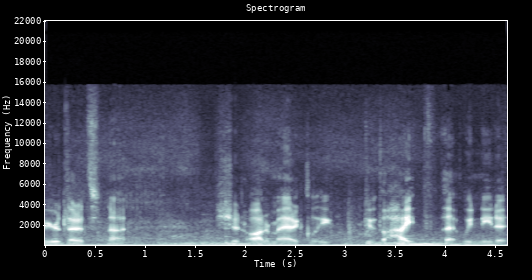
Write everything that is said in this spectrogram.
Weird that it's not should automatically do the height that we need it.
